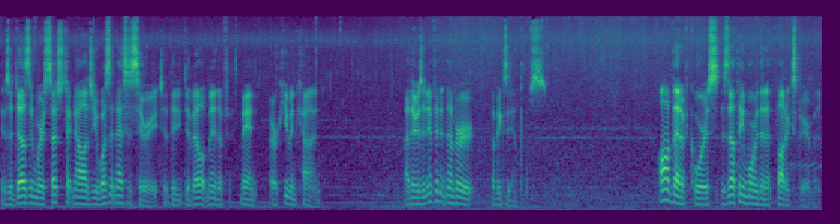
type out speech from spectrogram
there's a dozen where such technology wasn't necessary to the development of man or humankind. Uh, there's an infinite number of examples. All of that, of course, is nothing more than a thought experiment.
